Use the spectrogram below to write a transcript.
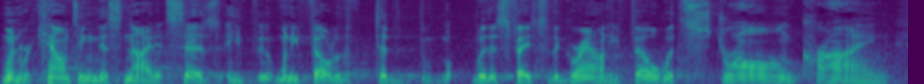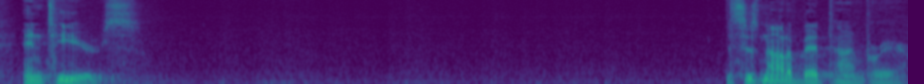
when recounting this night, it says he, when he fell to the, to, with his face to the ground, he fell with strong crying and tears. This is not a bedtime prayer.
